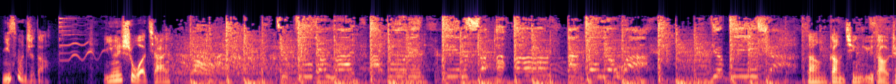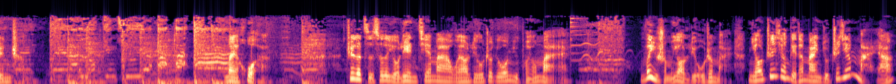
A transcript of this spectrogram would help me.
你怎么知道？因为是我家呀。当杠精遇到真诚，卖货哈，这个紫色的有链接吗？我要留着给我女朋友买。为什么要留着买？你要真想给她买，你就直接买呀。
